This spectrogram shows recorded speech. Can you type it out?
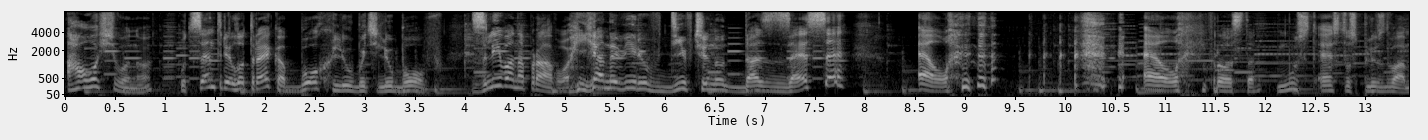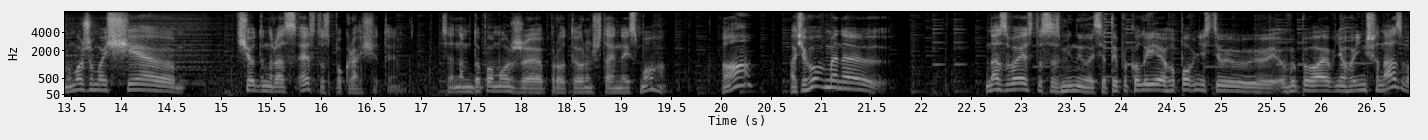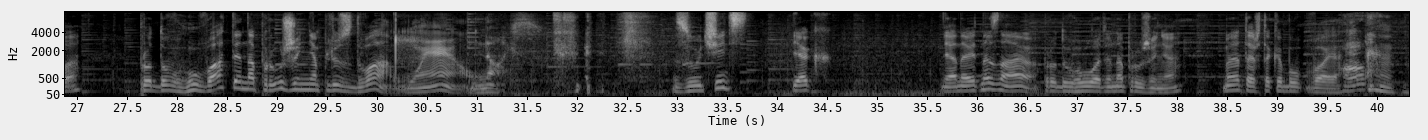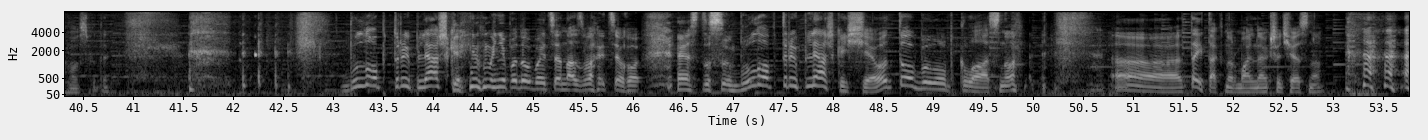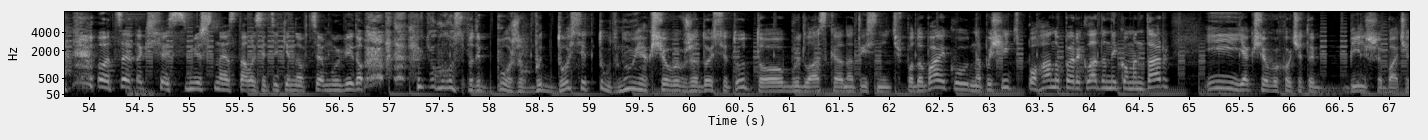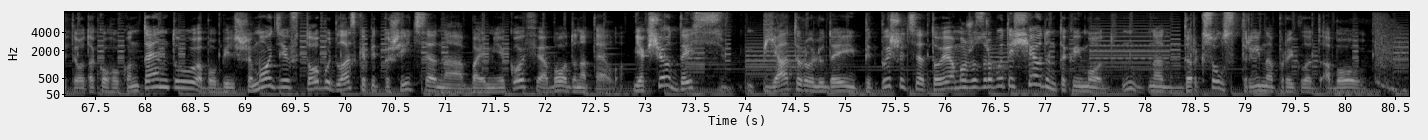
А ось воно. У центрі лотрека Бог любить любов. Зліва направо. Я не вірю в дівчину Дазесе. Л. Л просто. Муст Естус плюс 2. Ми можемо ще. Ще один раз Естус покращити. Це нам допоможе проти Оренштайна і Смога. А? А чого в мене. Назва Естуса змінилася. Типу, коли я його повністю випиваю в нього інша назва? Продовгувати напруження плюс 2. Вау. Nice. Звучить як. Я навіть не знаю продовгувати напруження. У мене теж таке буває. Господи. Було б три пляшки, мені подобається назва цього естусу. Було б три пляшки ще, ото було б класно. А, та й так нормально, якщо чесно. Оце так щось смішне сталося тільки на в цьому відео. Господи боже, ви досі тут. Ну, якщо ви вже досі тут, то будь ласка, натисніть вподобайку, напишіть погано перекладений коментар. І якщо ви хочете більше бачити отакого контенту або більше модів, то будь ласка, підпишіться на BuyMeACoffee або Donatello. Якщо десь п'ятеро людей підпишуться, то я можу зробити ще один такий мод. Ну, на Dark Souls 3, наприклад, або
